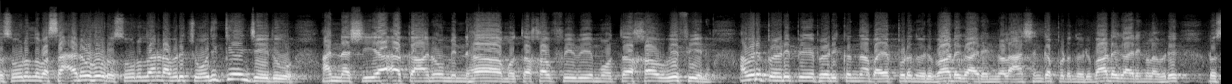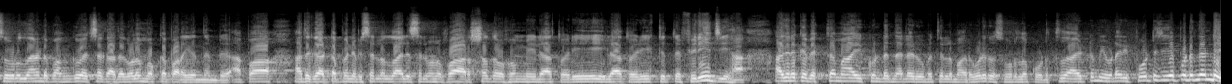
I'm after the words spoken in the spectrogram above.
റസൂലുള്ള വസഅലുഹു റസൂലുള്ളാഹിനോട് അവർ ചോദിക്കുകയും ചെയ്തു. അൻ നഷിയ കാനു മിൻഹ മുത്തഖഫിവി മുത്തഖവിഫീൻ അവർ പേടിപ്പി പേടിക്കുന്ന ഭയപ്പെടുന്ന ഒരുപാട് കാര്യങ്ങൾ ആശങ്കപ്പെടുന്ന ഒരുപാട് കാര്യങ്ങൾ അവർ റസൂറുല്ലാനോട് പങ്കുവെച്ച കഥകളും ഒക്കെ പറയുന്നുണ്ട്. അപ്പോൾ അത് കേട്ടപ്പോൾ നബി സല്ലല്ലാഹു അലൈഹി വസല്ലം ഫർഷദഹും ഇലാ ത്വരീ ഇലാ ഫിരീജിഹ അതിനൊക്കെ വ്യക്തമായിക്കൊണ്ട് നല്ല രൂപത്തിൽ മറുപടി റസൂറിൽ കൊടുത്തതായിട്ടും ഇവിടെ റിപ്പോർട്ട് ചെയ്യപ്പെടുന്നുണ്ട്.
